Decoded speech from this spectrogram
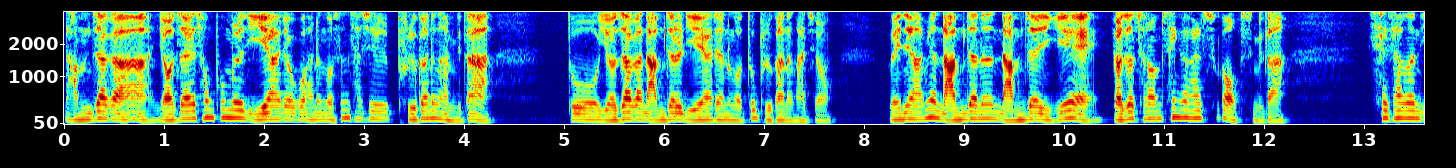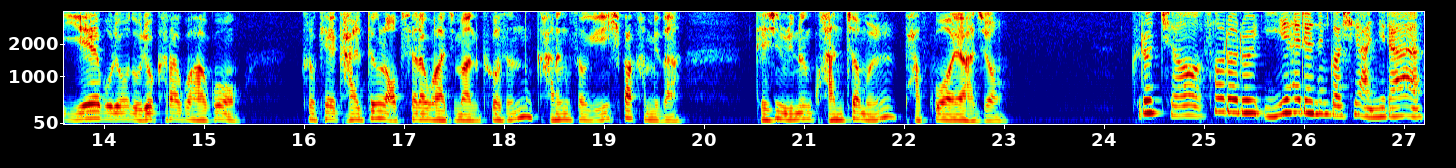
남자가 여자의 성품을 이해하려고 하는 것은 사실 불가능합니다. 또 여자가 남자를 이해하려는 것도 불가능하죠. 왜냐하면 남자는 남자이기에 여자처럼 생각할 수가 없습니다. 세상은 이해해 보려고 노력하라고 하고 그렇게 갈등을 없애라고 하지만 그것은 가능성이 희박합니다. 대신 우리는 관점을 바꾸어야 하죠. 그렇죠. 서로를 이해하려는 것이 아니라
